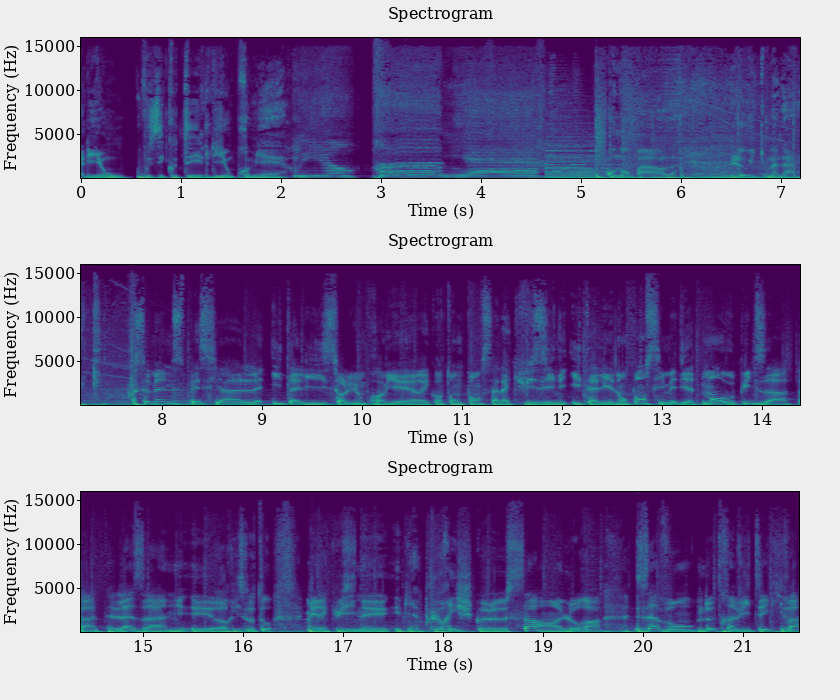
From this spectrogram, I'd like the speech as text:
À Lyon, vous écoutez Lyon Première. On en parle. Loïc Manac. Semaine spéciale Italie sur Lyon Première et quand on pense à la cuisine italienne, on pense immédiatement aux pizzas, pâtes, lasagnes et euh, risotto. Mais la cuisine est, est bien plus riche que ça. hein. Laura Zavant, notre invitée, qui va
